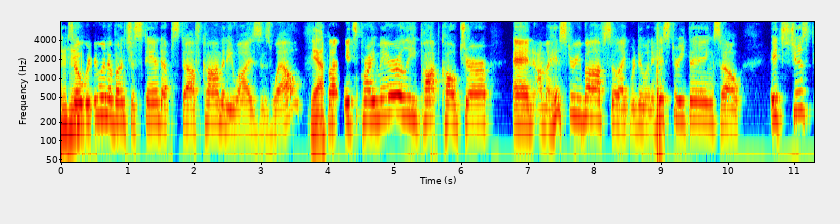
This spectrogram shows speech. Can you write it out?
Mhm. so we're doing a bunch of stand up stuff, comedy wise as well. Yeah. But it's primarily pop culture, and I'm a history buff, so like we're doing a history thing. So it's just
